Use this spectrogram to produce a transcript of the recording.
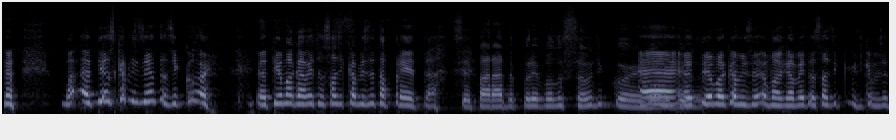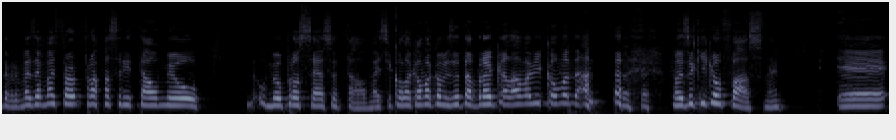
Mas Eu tenho as camisetas de cor. Eu tenho uma gaveta só de camiseta preta. Separado por evolução de cor, É, né? eu tenho uma, camiseta, uma gaveta só de, de camiseta preta. Mas é mais para facilitar o meu, o meu processo e tal. Mas se colocar uma camiseta branca lá, vai me incomodar. Mas o que, que eu faço, né? É,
